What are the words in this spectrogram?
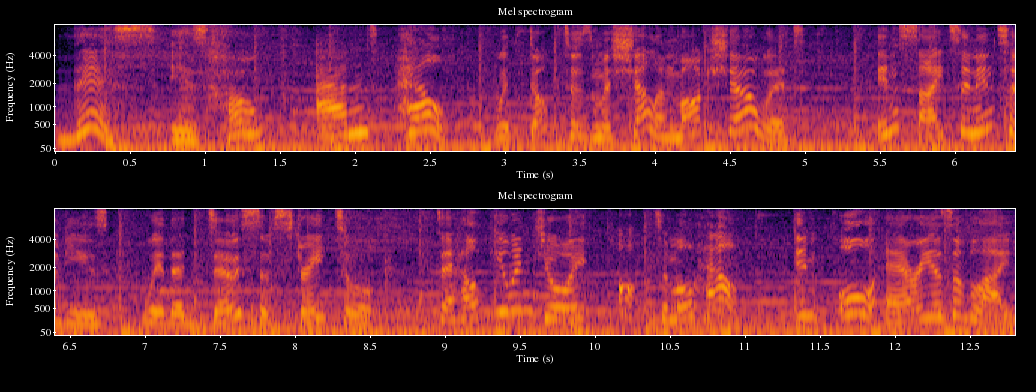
This is Hope and Health with doctors Michelle and Mark Sherwood. Insights and interviews with a dose of straight talk to help you enjoy optimal health in all areas of life.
